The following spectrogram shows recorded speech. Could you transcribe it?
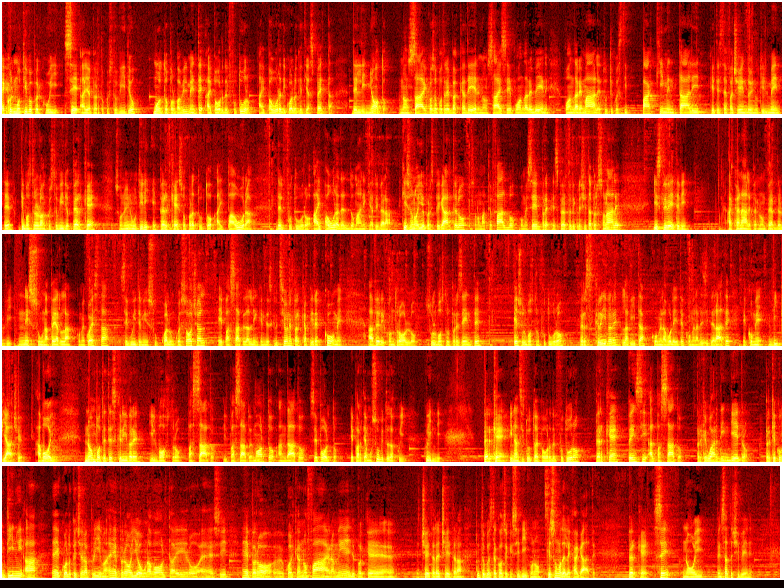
Ecco il motivo per cui se hai aperto questo video, molto probabilmente hai paura del futuro, hai paura di quello che ti aspetta, dell'ignoto, non sai cosa potrebbe accadere, non sai se può andare bene, può andare male, tutti questi pacchi mentali che ti stai facendo inutilmente. Ti mostrerò in questo video perché sono inutili e perché soprattutto hai paura del futuro, hai paura del domani che arriverà. Chi sono io per spiegartelo? Sono Matteo Falbo, come sempre, esperto di crescita personale. Iscrivetevi al canale per non perdervi nessuna perla come questa, seguitemi su qualunque social e passate dal link in descrizione per capire come avere il controllo sul vostro presente e sul vostro futuro per scrivere la vita come la volete, come la desiderate e come vi piace a voi. Non potete scrivere il vostro passato, il passato è morto, andato, sepolto e partiamo subito da qui. Quindi, perché innanzitutto hai paura del futuro? Perché pensi al passato? Perché guardi indietro? Perché continui a eh, quello che c'era prima, eh però io una volta ero, eh sì, eh però eh, qualche anno fa era meglio perché eccetera, eccetera, tutte queste cose che si dicono, che sono delle cagate. Perché se noi, pensateci bene,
